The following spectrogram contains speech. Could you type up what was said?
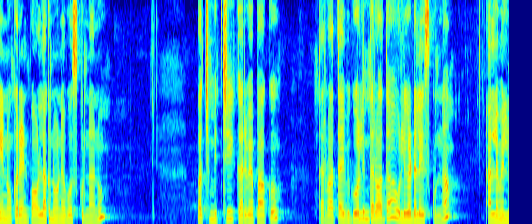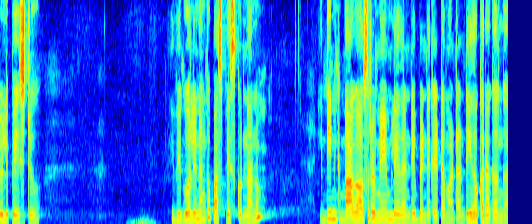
నేను ఒక రెండు పావుల దాకా నూనె పోసుకున్నాను. పచ్చిమిర్చి కరివేపాకు తర్వాత ఇవి గోలిన తర్వాత ఉల్లిగడ్డలు వేసుకున్న అల్లం వెల్లుల్లి పేస్టు ఇవి గోలినాక పసుపు వేసుకున్నాను. దీనికి బాగా అవసరం ఏం లేదండి. బెండకాయ టమాటా అంటే ఇది ఒక రకంగా.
